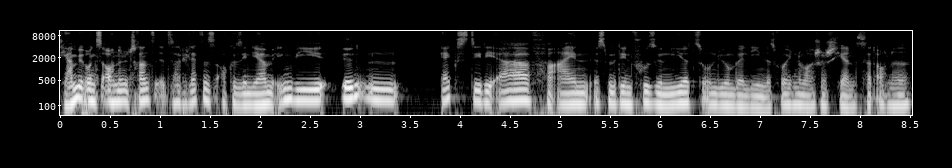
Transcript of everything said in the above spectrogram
Die haben übrigens auch eine Trans, das habe ich letztens auch gesehen, die haben irgendwie irgendein Ex-DDR-Verein ist mit denen fusioniert zu Union Berlin. Das wollte ich nochmal recherchieren. Das hat auch eine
